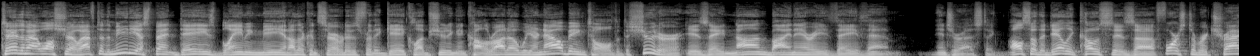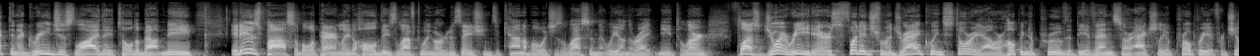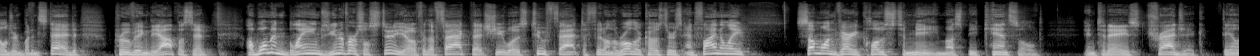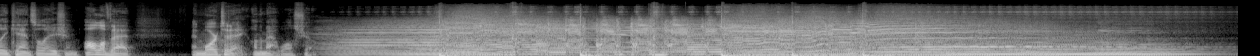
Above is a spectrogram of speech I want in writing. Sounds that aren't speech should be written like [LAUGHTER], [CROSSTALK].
Today, the Matt Walsh Show. After the media spent days blaming me and other conservatives for the gay club shooting in Colorado, we are now being told that the shooter is a non binary they them. Interesting. Also, the Daily Kos is uh, forced to retract an egregious lie they told about me. It is possible, apparently, to hold these left wing organizations accountable, which is a lesson that we on the right need to learn. Plus, Joy Reid airs footage from a drag queen story hour, hoping to prove that the events are actually appropriate for children, but instead proving the opposite. A woman blames Universal Studio for the fact that she was too fat to fit on the roller coasters. And finally, someone very close to me must be canceled in today's tragic daily cancellation. All of that and more today on The Matt Walsh Show.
